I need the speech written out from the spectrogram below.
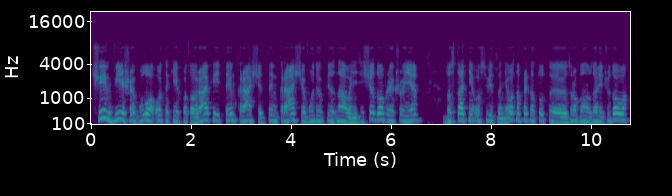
Чим більше було отаких фотографій, тим краще, тим краще буде впізнаваність. І ще добре, якщо є достатнє освітлення. От, наприклад, тут е, зроблено взагалі чудово,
